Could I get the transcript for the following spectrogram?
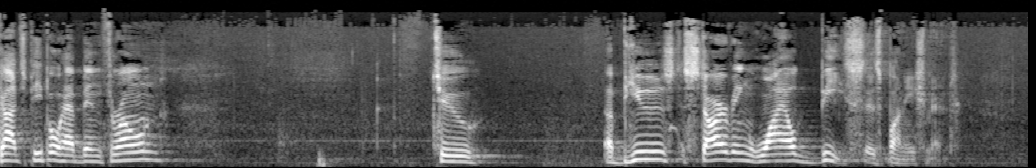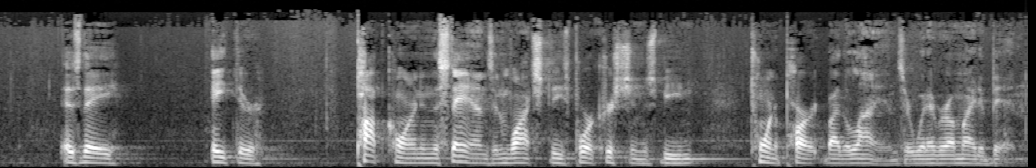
God's people have been thrown to abused, starving wild beasts as punishment as they ate their popcorn in the stands and watched these poor Christians be torn apart by the lions or whatever it might have been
